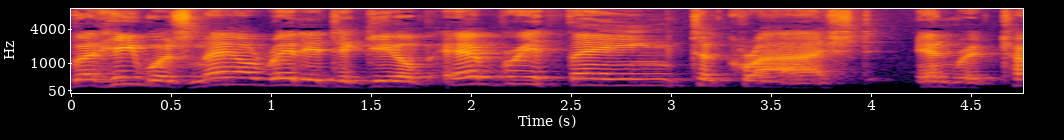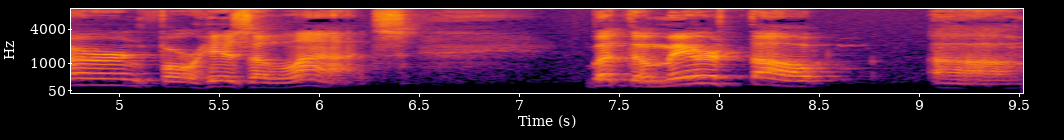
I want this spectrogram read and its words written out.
but he was now ready to give everything to Christ in return for his alliance. But the mere thought uh,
